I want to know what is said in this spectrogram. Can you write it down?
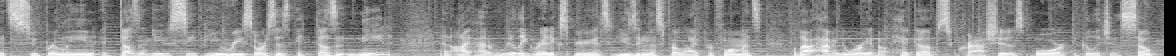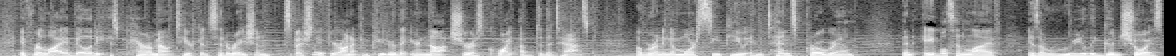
it's super lean, it doesn't use CPU resources it doesn't need, and I've had a really great experience using this for live performance without having to worry about hiccups, crashes, or glitches. So if reliability is paramount to your consideration, especially if you're on a computer that you're not sure is quite up to the task of running a more CPU intense program, then Ableton Live is a really good choice.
